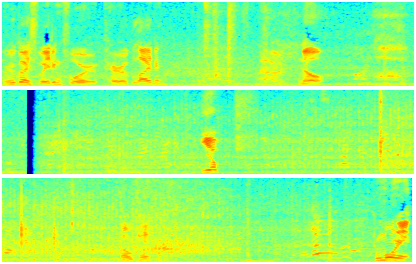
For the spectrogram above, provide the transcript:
Are you guys waiting for paragliding? No. yep. Okay. Good morning.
